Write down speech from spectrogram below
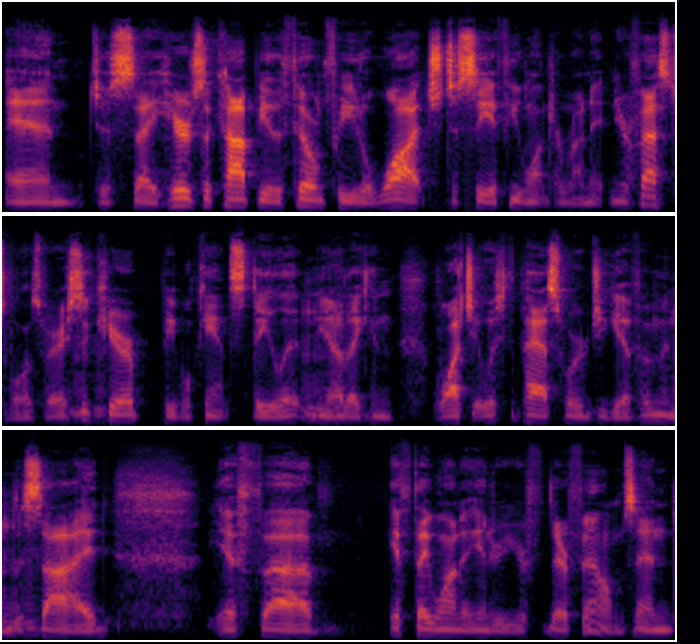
and just say, "Here's a copy of the film for you to watch to see if you want to run it in your festival." It's very mm-hmm. secure; people can't steal it. Mm-hmm. You know, mm-hmm. they can watch it with the passwords you give them and mm-hmm. decide if. Uh, if they want to enter your, their films. And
